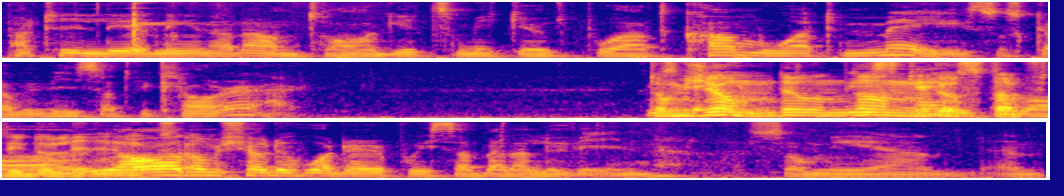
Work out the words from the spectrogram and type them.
partiledningen hade antagit som gick ut på att come what may så ska vi visa att vi klarar det här. Vi De gömde inte- undan Gustav vara- Fridolin Ja, också. de körde hårdare på Isabella Lövin som är en, en,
